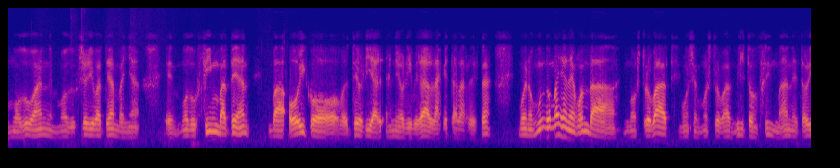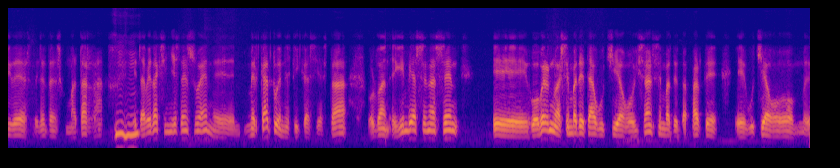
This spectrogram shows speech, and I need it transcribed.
moduan, modu serio batean, baina e, modu fin batean, ba, oiko teoria neoliberalak eta barri, eta, bueno, mundu maian egon da mostro bat, egon mostro bat Milton Friedman, eta hori da, benetan eskumatarra, mm eta berak sinesten zuen, e, merkatuen efikazia, eta, orduan, egin behar zena zen, e, gobernua zenbat eta gutxiago izan, zenbat eta parte e, gutxiago e,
